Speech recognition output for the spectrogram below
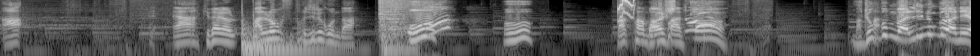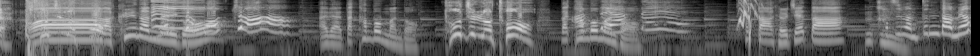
아. 야 기다려 말로복스 더 지르고 온다 어? 어? 막판 막판 맛있다 무조건 말리는 거 아니야 더 질러 와나 큰일 났네 이거 멈춰. 아니야 딱 한 번만 더딱더 질러 더한 번만 더 했다 결제했다 음, 음. 하지만 뜬다면?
